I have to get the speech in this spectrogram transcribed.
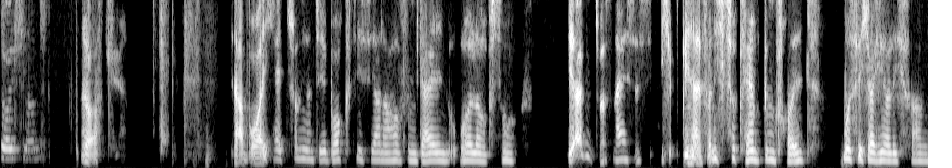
Deutschland. Ja, okay. Ja, boah, ich hätte schon irgendwie Bock dieses Jahr noch auf einen geilen Urlaub, so irgendwas Nices. Ich bin einfach nicht so Campingfreund, muss ich ja ehrlich sagen.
